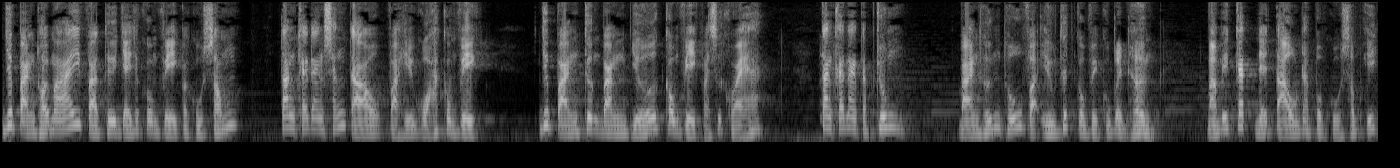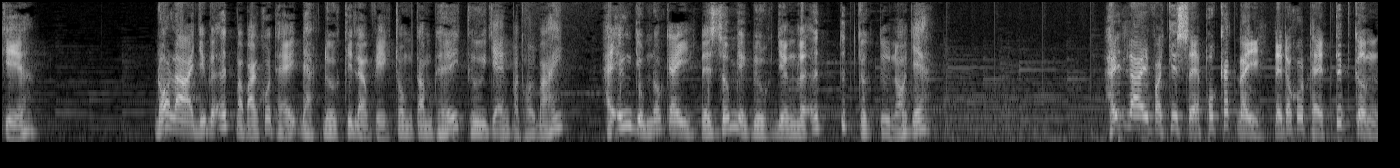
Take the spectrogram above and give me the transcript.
Giúp bạn thoải mái và thư giãn cho công việc và cuộc sống, tăng khả năng sáng tạo và hiệu quả công việc, giúp bạn cân bằng giữa công việc và sức khỏe, tăng khả năng tập trung, bạn hứng thú và yêu thích công việc của mình hơn, bạn biết cách để tạo ra một cuộc sống ý nghĩa. Đó là những lợi ích mà bạn có thể đạt được khi làm việc trong tâm thế thư giãn và thoải mái. Hãy ứng dụng nó ngay để sớm nhận được những lợi ích tích cực từ nó nhé. Hãy like và chia sẻ podcast này để nó có thể tiếp cận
